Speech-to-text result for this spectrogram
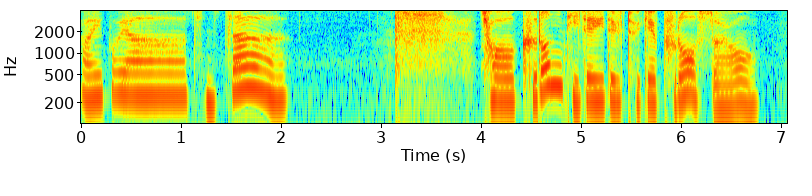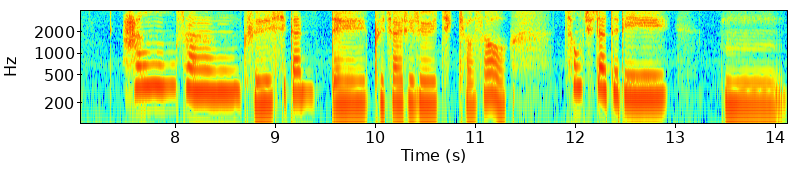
아이고야, 진짜. 저 그런 DJ들 되게 부러웠어요. 항상 그 시간대 그 자리를 지켜서 청취자들이, 음,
